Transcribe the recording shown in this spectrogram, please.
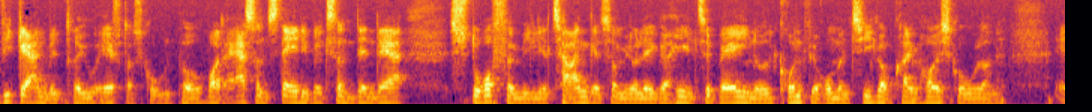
vi gerne vil drive efterskole på, hvor der er sådan stadigvæk sådan den der storfamilietanke, som jo ligger helt tilbage i noget grundtvig romantik omkring højskolerne. Øh,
